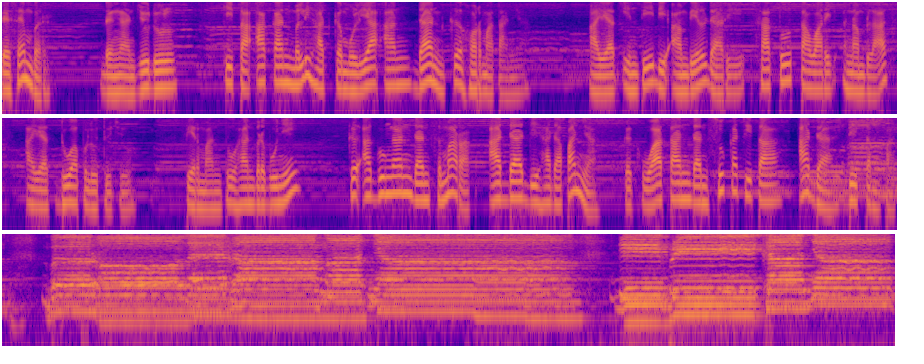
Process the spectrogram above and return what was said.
Desember Dengan judul Kita akan melihat kemuliaan dan kehormatannya. Ayat inti diambil dari 1 Tawarik 16 ayat 27 Firman Tuhan berbunyi, Keagungan dan semarak ada di hadapannya kekuatan dan sukacita ada di tempat. Beroleh rahmatnya Diberikannya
